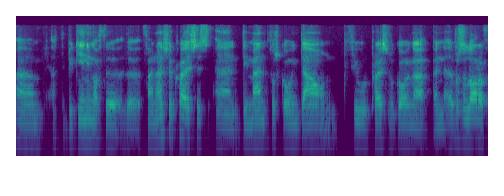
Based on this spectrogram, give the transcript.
um, at the beginning of the, the financial crisis, and demand was going down, fuel prices were going up, and there was a lot of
